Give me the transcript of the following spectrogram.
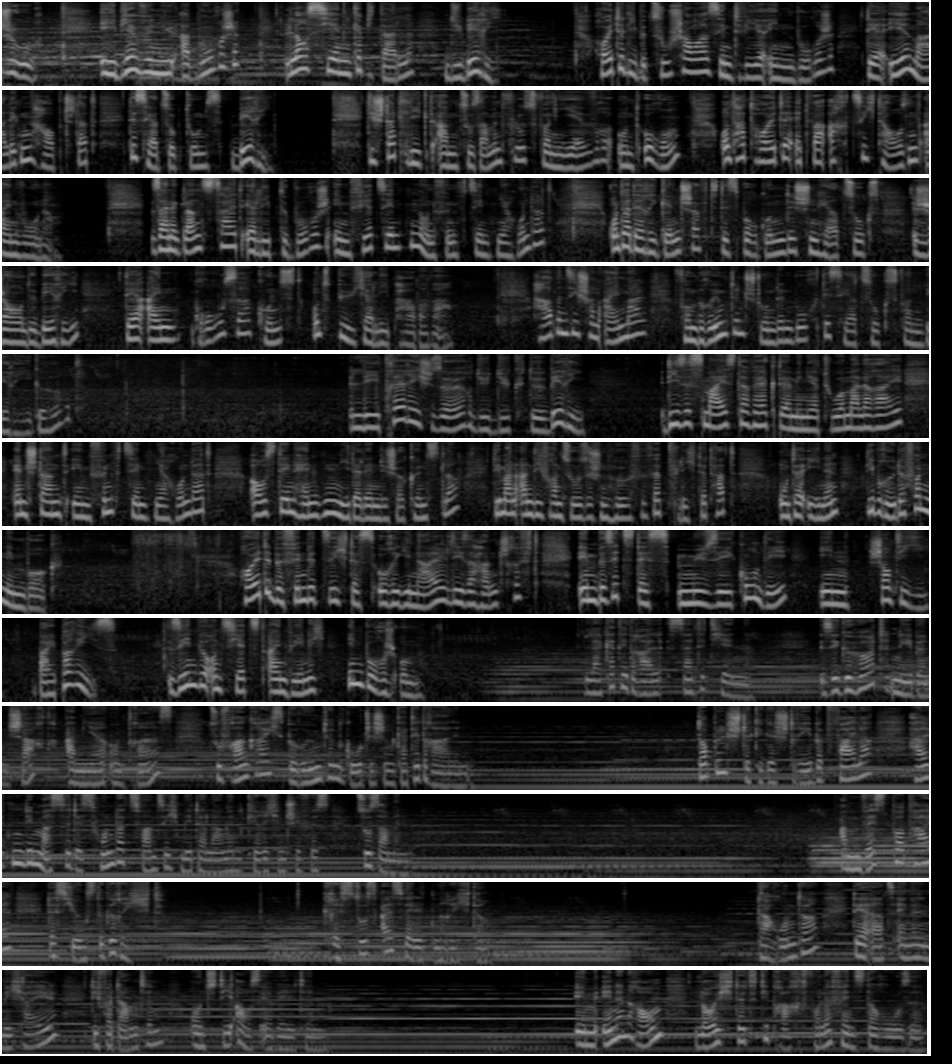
Bonjour et bienvenue à Bourges, l'ancienne capitale du Berry. Heute, liebe Zuschauer, sind wir in Bourges, der ehemaligen Hauptstadt des Herzogtums Berry. Die Stadt liegt am Zusammenfluss von Yèvre und Oron und hat heute etwa 80.000 Einwohner. Seine Glanzzeit erlebte Bourges im 14. und 15. Jahrhundert unter der Regentschaft des burgundischen Herzogs Jean de Berry, der ein großer Kunst- und Bücherliebhaber war. Haben Sie schon einmal vom berühmten Stundenbuch des Herzogs von Berry gehört? Les très riches heures du Duc de Berry. Dieses Meisterwerk der Miniaturmalerei entstand im 15. Jahrhundert aus den Händen niederländischer Künstler, die man an die französischen Höfe verpflichtet hat, unter ihnen die Brüder von Limburg. Heute befindet sich das Original dieser Handschrift im Besitz des Musée Condé in Chantilly bei Paris. Sehen wir uns jetzt ein wenig in Bourges um. La Cathédrale Saint-Étienne. Sie gehört neben Chartres, Amiens und Reims zu Frankreichs berühmten gotischen Kathedralen. Doppelstöckige Strebepfeiler halten die Masse des 120 Meter langen Kirchenschiffes zusammen. Am Westportal das jüngste Gericht. Christus als Weltenrichter. Darunter der Erzengel Michael, die Verdammten und die Auserwählten. Im Innenraum leuchtet die prachtvolle Fensterrose.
